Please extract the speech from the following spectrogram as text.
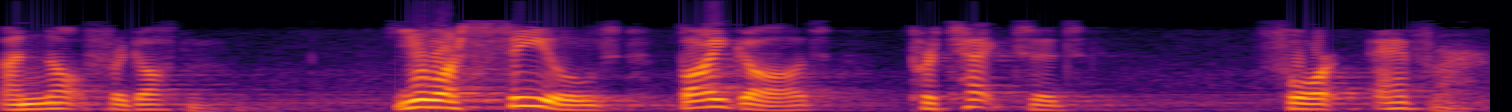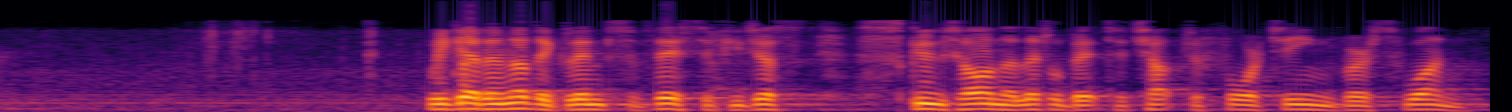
and not forgotten. You are sealed by God, protected forever. We get another glimpse of this if you just scoot on a little bit to chapter 14, verse 1,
